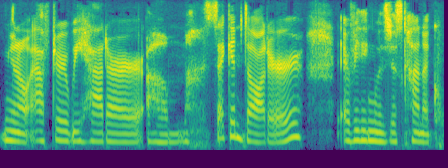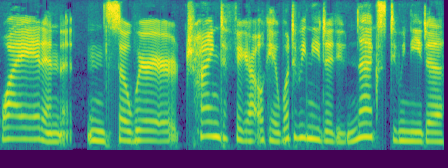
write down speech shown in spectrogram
you know, after we had our um, second daughter, everything was just kind of quiet. And, and so we're trying to figure out, okay, what do we need to do next? Do we need to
